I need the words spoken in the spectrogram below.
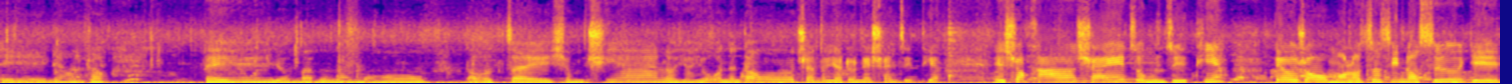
Thì nếu không cho bé giờ ba bữa nó mò đó chạy xong chia là do อยู่ anh đó chẳng đâu giờ đó nên sáng gì thế để cho khá sáng dùng gì thế bây giờ mà lo cho xin nó xứ thì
